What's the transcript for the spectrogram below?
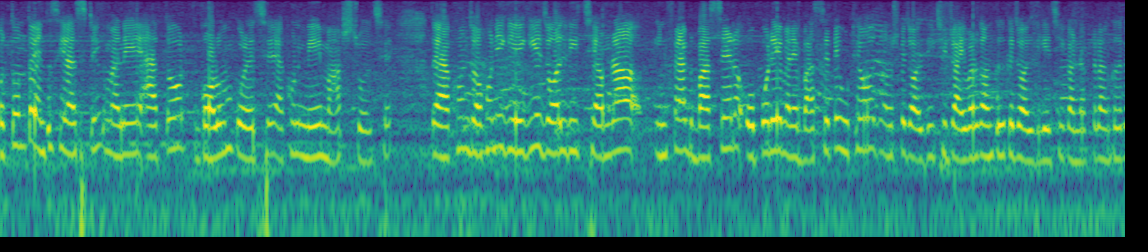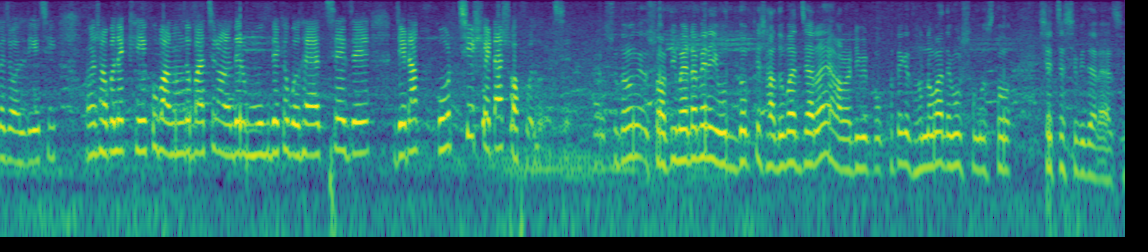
অত্যন্ত এনথুসিয়াস্টিক মানে এত গরম পড়েছে এখন মে মাস চলছে। তো এখন যখনই গিয়ে গিয়ে জল দিচ্ছি আমরা ইনফ্যাক্ট বাসের ওপরে মানে বাসেতে উঠেও মানুষকে জল দিচ্ছি ড্রাইভার আঙ্কেলকে জল দিয়েছি কন্ডাক্টর আঙ্কেলকে জল দিয়েছি। ওনারা সকলে খেয়ে খুব আনন্দ পাচ্ছেন ওনাদের মুখ দেখে বোঝা যাচ্ছে যে যেটা করছি সেটা সফল হচ্ছে। সুতরাং স্বাতি ম্যাডামের এই উদ্যোগকে সাধুবাদ জানায় হাওড়া টিভির পক্ষ থেকে ধন্যবাদ এবং সমস্ত স্বেচ্ছাসেবী যারা আছে।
